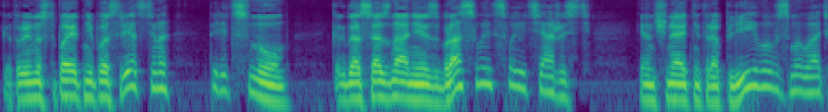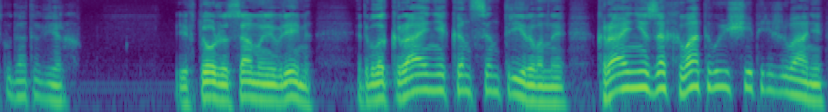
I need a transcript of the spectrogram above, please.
которое наступает непосредственно перед сном, когда сознание сбрасывает свою тяжесть и начинает неторопливо взмывать куда-то вверх. И в то же самое время это было крайне концентрированное, крайне захватывающее переживание,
